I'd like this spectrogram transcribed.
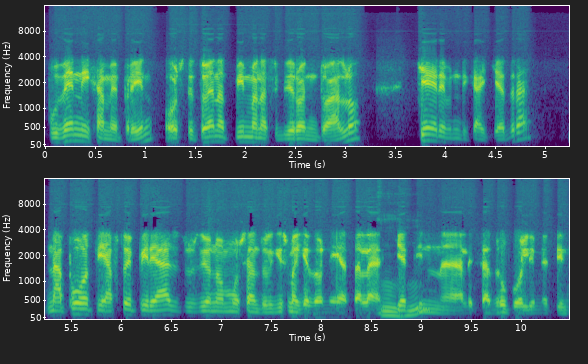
που δεν είχαμε πριν, ώστε το ένα τμήμα να συμπληρώνει το άλλο και ερευνητικά κέντρα. Να πω ότι αυτό επηρεάζει τους δύο νομούς Ανατολικής Μακεδονίας και την ε, Αλεξανδρούπολη με την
